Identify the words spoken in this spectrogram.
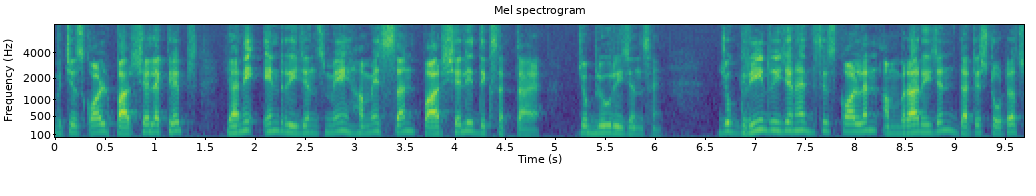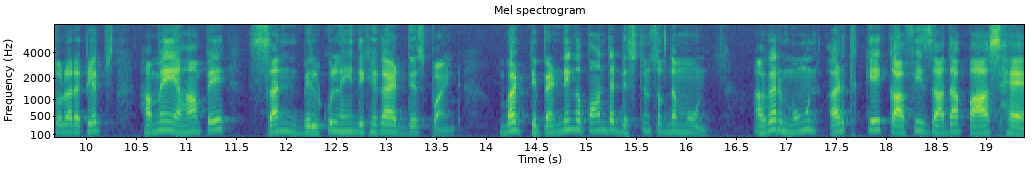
which is called partial eclipse यानी इन रीजन्स में हमें सन पार्शियली दिख सकता है, जो ब्लू रीजन्स हैं। जो ग्रीन रीजन है this is called an umbra region that is total solar eclipse हमें यहाँ पे सन बिल्कुल नहीं दिखेगा at this point but depending upon the distance of the moon अगर मून अर्थ के काफ़ी ज़्यादा पास है,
